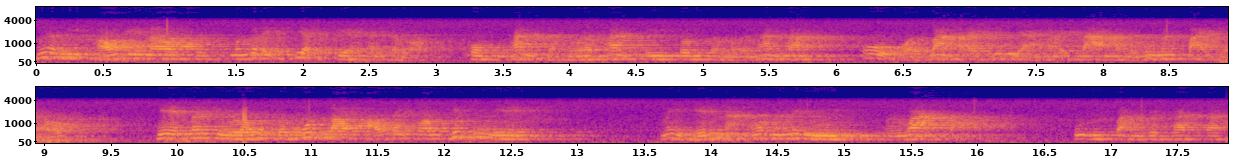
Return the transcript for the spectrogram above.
เมื่อมีเขามีเรา มันก็เลยเทียบเทียงกันตลอดข่มท่านเสมอท่านตีตนเสมอท่านบ้าง โอ้อวดบ้างอะไรทุกอย่างอะไรตามมาหรือพวกนั้นไปแถว เหตุมันอยู่หลงสมมุติเราเขาในความคิดนี่เอง ไม่เห็นนะว่ามันไม่มีมันว่างเปล่าผู้ดูฟังจะชัดชัด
